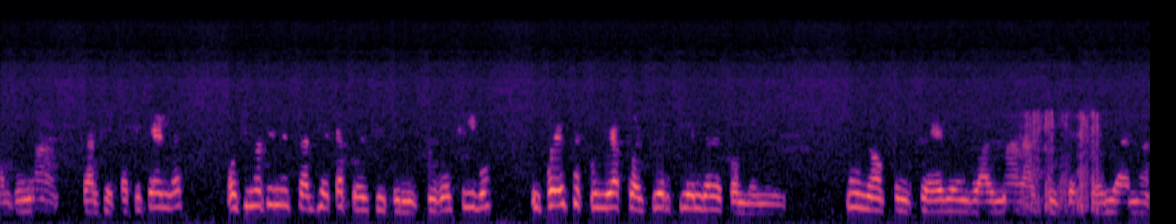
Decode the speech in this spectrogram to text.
alguna tarjeta que tengas, o si no tienes tarjeta, puedes imprimir tu recibo y puedes acudir a cualquier tienda de conveniencia. Uno, en Walmart, Soriana.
